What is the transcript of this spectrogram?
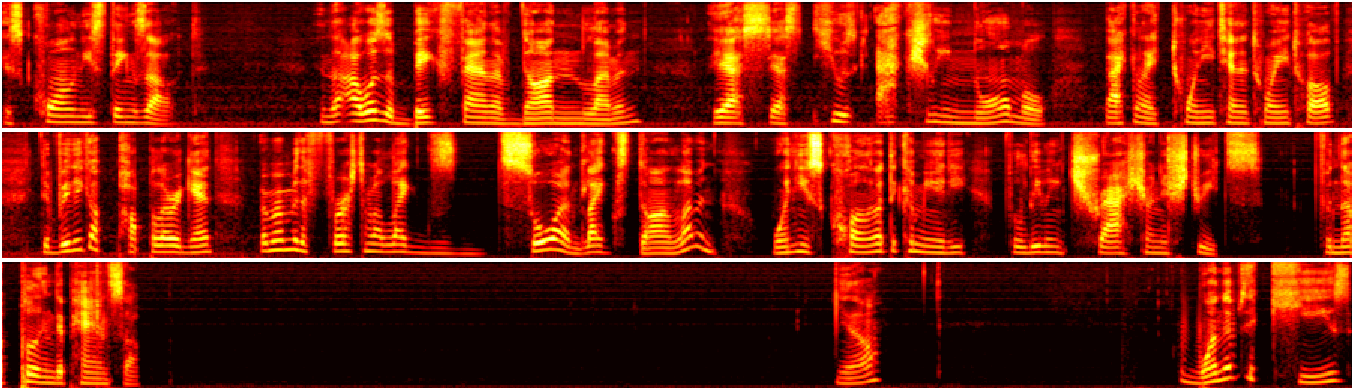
is calling these things out. Know, I was a big fan of Don Lemon. Yes, yes, he was actually normal back in like 2010 and 2012. The video got popular again. But remember the first time I like saw and liked Don Lemon when he's calling out the community for leaving trash on the streets, for not pulling the pants up. You know? One of the keys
